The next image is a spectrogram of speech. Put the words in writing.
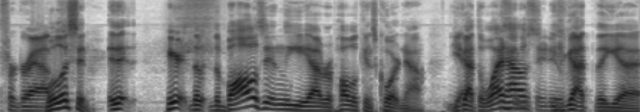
for grabs. Well, listen. It, here, the the ball's in the uh, Republicans' court now. You Yeah, got the White House, you got the uh,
